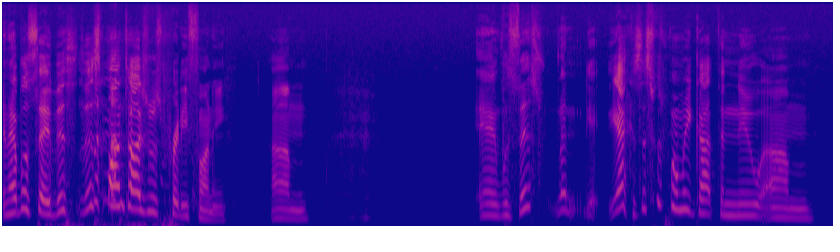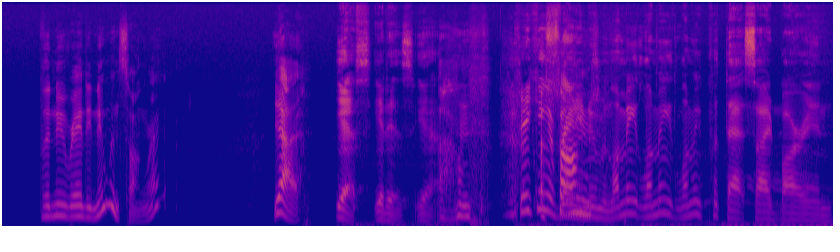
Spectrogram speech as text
And I will say this this montage was pretty funny. Um, and was this when? Yeah, because this was when we got the new um, the new Randy Newman song, right? Yeah. Yes, it is. Yeah. Um, Speaking a of Randy Newman, let me let me let me put that sidebar in.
